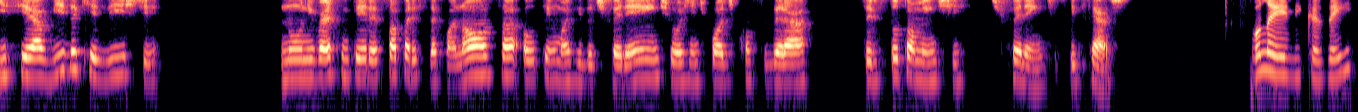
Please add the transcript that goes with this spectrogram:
E se a vida que existe no universo inteiro é só parecida com a nossa, ou tem uma vida diferente, ou a gente pode considerar seres totalmente diferentes? O que, que você acha? Polêmicas, hein?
